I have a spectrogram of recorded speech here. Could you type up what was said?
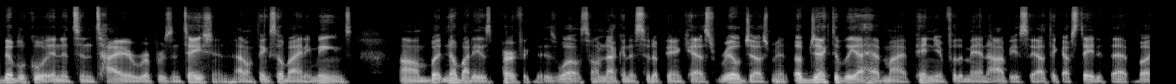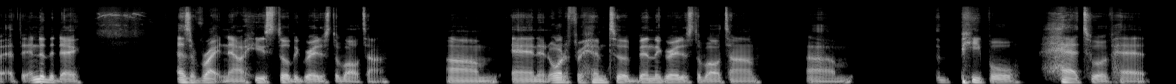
biblical in its entire representation. I don't think so by any means. Um, but nobody is perfect as well. So I'm not going to sit up here and cast real judgment. Objectively, I have my opinion for the man, obviously. I think I've stated that. But at the end of the day, as of right now, he's still the greatest of all time. Um, and in order for him to have been the greatest of all time, um, people had to have had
